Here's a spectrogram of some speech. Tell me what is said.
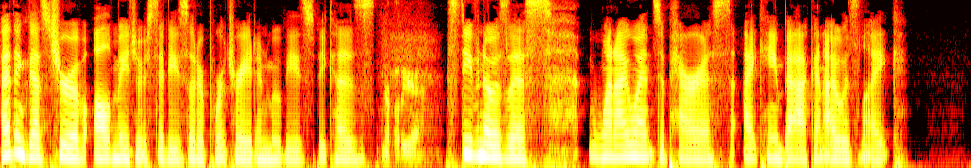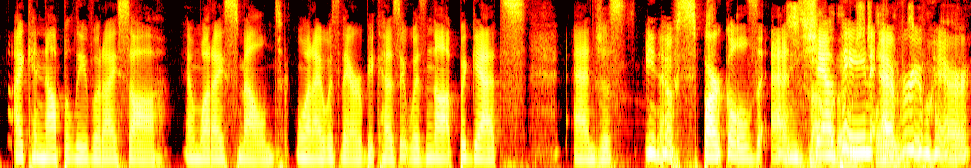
I think that's true of all major cities that are portrayed in movies because oh, yeah. Steve knows this. When I went to Paris, I came back and I was like, I cannot believe what I saw and what I smelled when I was there because it was not baguettes and just, you know, sparkles and champagne everywhere.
